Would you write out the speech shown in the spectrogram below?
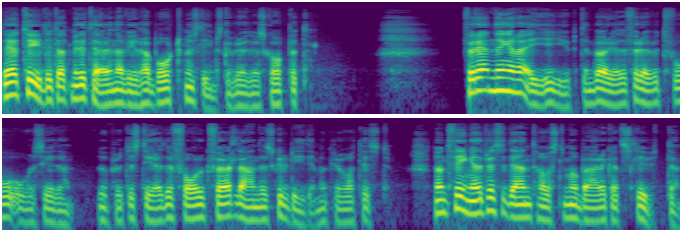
Det är tydligt att militärerna vill ha bort Muslimska brödraskapet. Förändringarna i Egypten började för över två år sedan. Då protesterade folk för att landet skulle bli demokratiskt. De tvingade president Hosni Mubarak att sluta.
